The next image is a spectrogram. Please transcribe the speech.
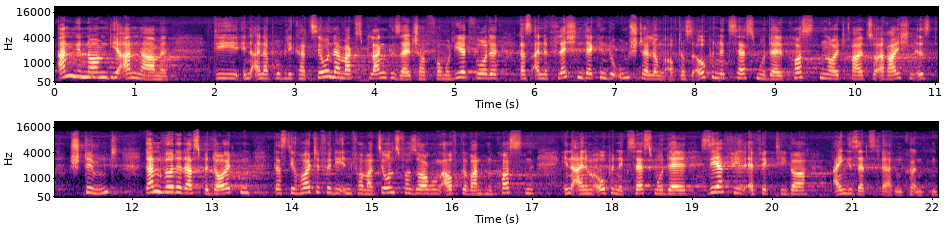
angenommen die Annahme, die in einer Publikation der Max-Planck-Gesellschaft formuliert wurde, dass eine flächendeckende Umstellung auf das Open-Access-Modell kostenneutral zu erreichen ist, stimmt, dann würde das bedeuten, dass die heute für die Informationsversorgung aufgewandten Kosten in einem Open-Access-Modell sehr viel effektiver eingesetzt werden könnten.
